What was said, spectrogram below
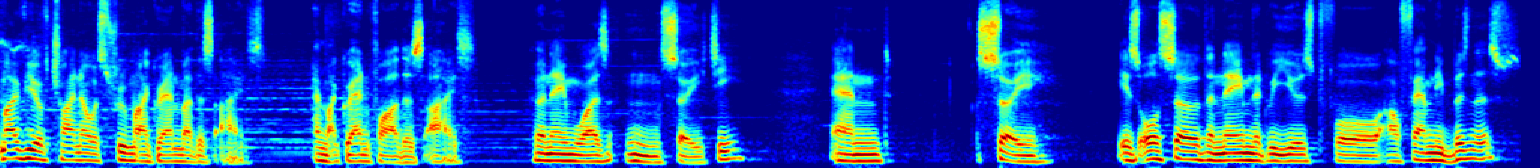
My view of China was through my grandmother's eyes and my grandfather's eyes. Her name was Ng Sui Ji, and Sui is also the name that we used for our family business,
